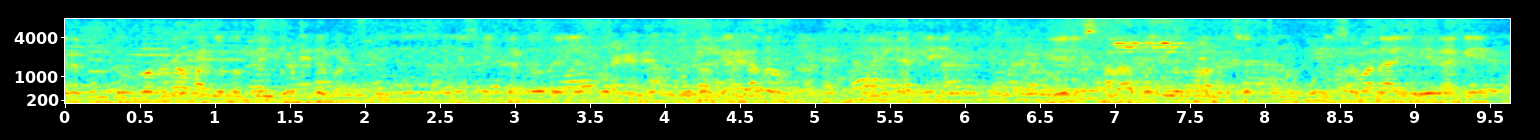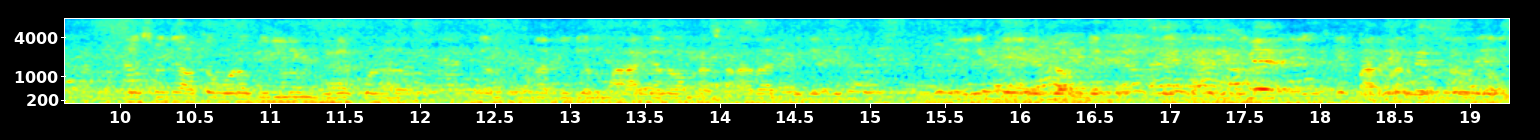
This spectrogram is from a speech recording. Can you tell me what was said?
এরকম দুর্ঘটনা মাঝে মধ্যেই ঘটতে পারে। সেটা তো রেলের দেখা দরকার কিছুই দেখে না রেল সারা বছর মানুষের কোনো পরিষেবা নাই। এর আগে স্টেশনে অত বড় বিল্ডিং ভেঙে পড়ল। একজন না দুজন মারা গেল, আমরা সারা রাত দেখেছি রেলকে ভেঙে রেলকে বারবার বলল রেল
